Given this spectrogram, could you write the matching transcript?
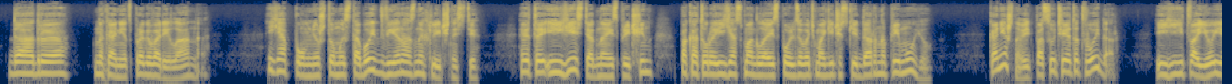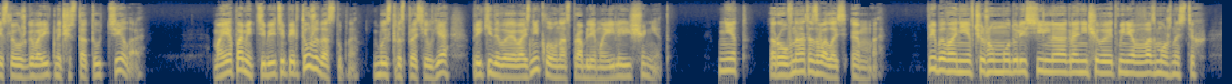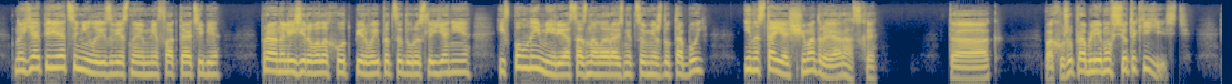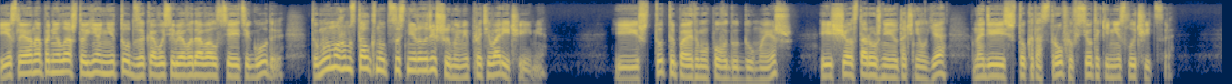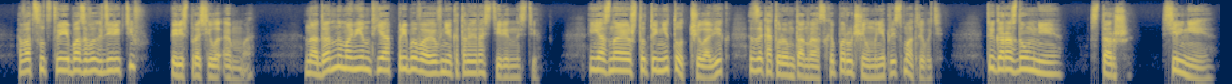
«Да, Дреа», — наконец проговорила она. «Я помню, что мы с тобой две разных личности. Это и есть одна из причин, по которой я смогла использовать магический дар напрямую. Конечно, ведь по сути это твой дар. И твое, если уж говорить на чистоту, тело. «Моя память тебе теперь тоже доступна?» — быстро спросил я, прикидывая, возникла у нас проблема или еще нет. «Нет», — ровно отозвалась Эмма. «Пребывание в чужом модуле сильно ограничивает меня в возможностях, но я переоценила известные мне факты о тебе, проанализировала ход первой процедуры слияния и в полной мере осознала разницу между тобой и настоящим Андреа Расхе». «Так, похоже, проблема все-таки есть». Если она поняла, что я не тот, за кого себя выдавал все эти годы, то мы можем столкнуться с неразрешимыми противоречиями. «И что ты по этому поводу думаешь?» Еще осторожнее уточнил я, надеясь, что катастрофы все-таки не случится. «В отсутствии базовых директив?» — переспросила Эмма. «На данный момент я пребываю в некоторой растерянности. Я знаю, что ты не тот человек, за которым Танрасха поручил мне присматривать. Ты гораздо умнее, старше, сильнее.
